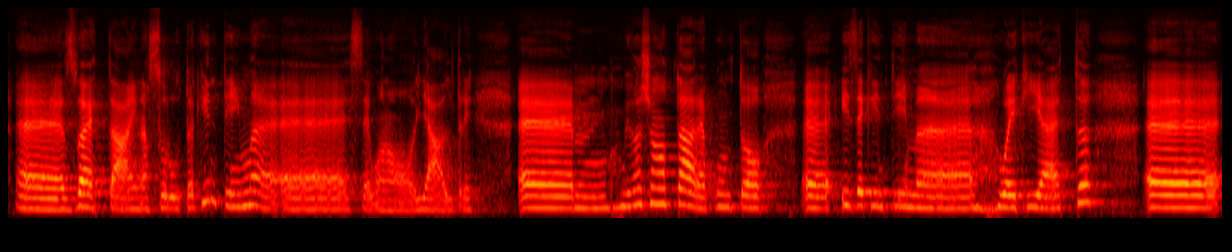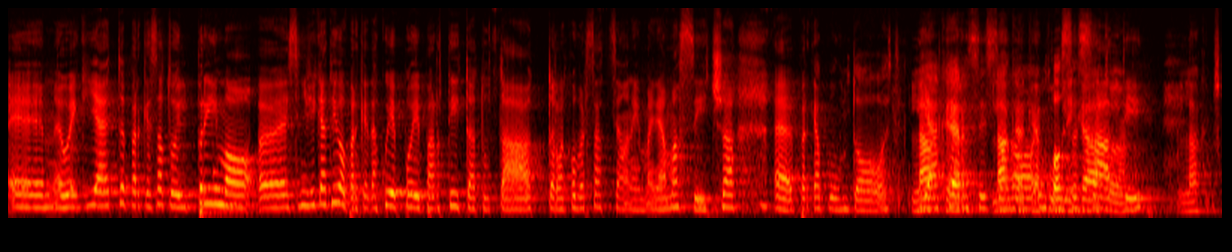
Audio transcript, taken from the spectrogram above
Eh, Svetta in assoluto e King Team eh, seguono gli altri. Eh, vi faccio notare appunto eh, Ise King Team eh, Wake Yet eh, e Wake Yet perché è stato il primo eh, significativo perché da qui è poi partita tutta, tutta la conversazione in maniera massiccia eh, perché appunto gli hacker si sono impossessati.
